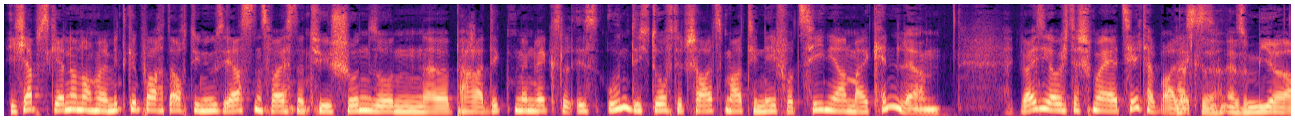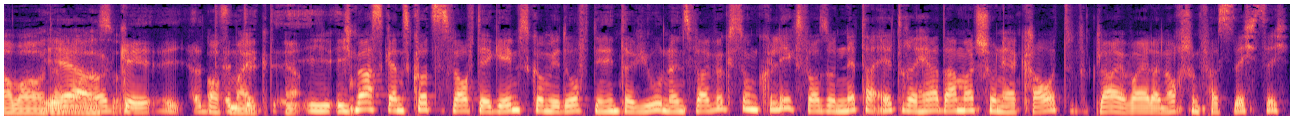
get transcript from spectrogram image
Ich habe es gerne nochmal mitgebracht, auch die News. Erstens, weil es natürlich schon so ein äh, Paradigmenwechsel ist und ich durfte Charles Martinet vor zehn Jahren mal kennenlernen. Ich weiß nicht, ob ich das schon mal erzählt habe, Alex. Hast du, also mir aber. Ja, okay. Auf Mike. Ja. Ich, ich mache es ganz kurz. Es war auf der Gamescom, wir durften ihn interviewen und es war wirklich so ein Kollege, es war so ein netter älterer Herr, damals schon erkraut. Klar, er war ja dann auch schon fast 60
